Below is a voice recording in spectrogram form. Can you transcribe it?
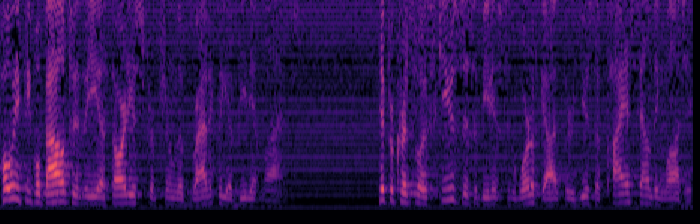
Holy people bow to the authority of Scripture and live radically obedient lives. Hypocrites will excuse disobedience to the Word of God through use of pious sounding logic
